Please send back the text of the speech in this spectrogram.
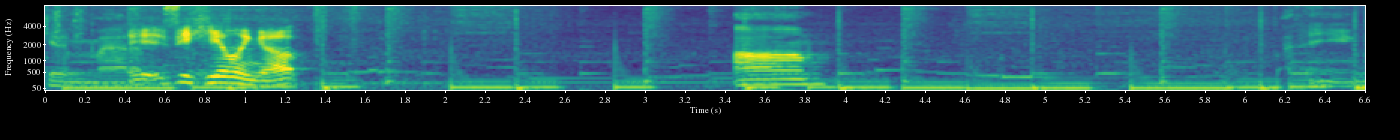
get him mad. At Is he healing up? Um, I think.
